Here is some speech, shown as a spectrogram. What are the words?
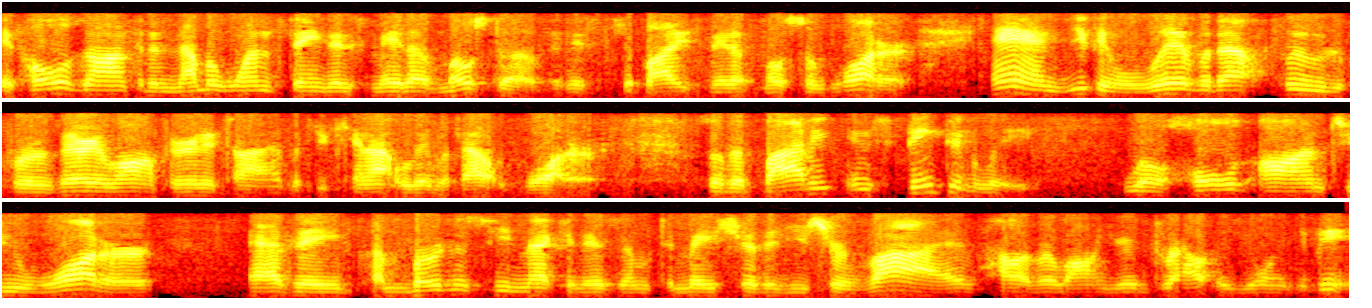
it holds on to the number one thing that it's made of most of, and it's your body's made up most of water. And you can live without food for a very long period of time, but you cannot live without water. So the body instinctively will hold on to water as a emergency mechanism to make sure that you survive however long your drought is going to be.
